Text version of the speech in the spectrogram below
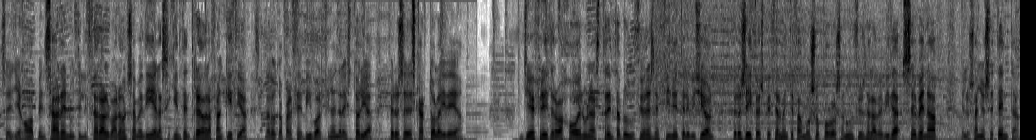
Se llegó a pensar en utilizar al varón Samedi en la siguiente entrega de la franquicia, dado que aparece vivo al final de la historia, pero se descartó la idea. Jeffrey trabajó en unas 30 producciones de cine y televisión, pero se hizo especialmente famoso por los anuncios de la bebida 7-Up en los años 70.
